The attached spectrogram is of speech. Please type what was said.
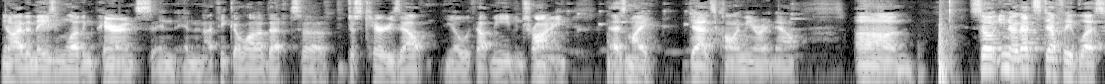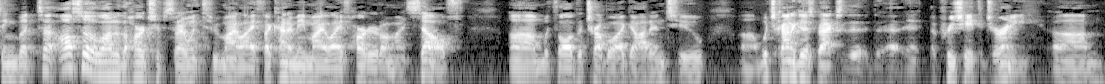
you know, I have amazing, loving parents, and and I think a lot of that uh, just carries out, you know, without me even trying, as my dad's calling me right now. Um, so you know, that's definitely a blessing, but uh, also a lot of the hardships that I went through my life, I kind of made my life harder on myself um, with all the trouble I got into, uh, which kind of goes back to the, the uh, appreciate the journey. Um,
